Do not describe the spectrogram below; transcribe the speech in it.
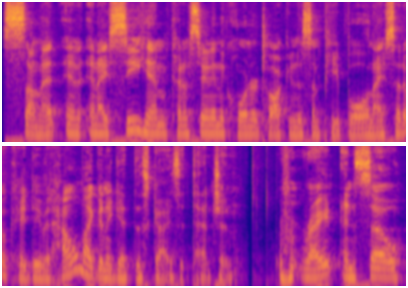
Summit, and and I see him kind of standing in the corner talking to some people, and I said, okay, David, how am I going to get this guy's attention, right? And so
